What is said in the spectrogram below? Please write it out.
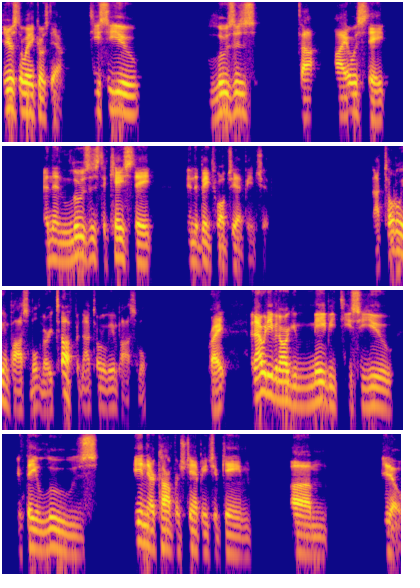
here's the way it goes down TCU loses to Iowa State and then loses to K State in the Big 12 championship. Not totally impossible, very tough, but not totally impossible. Right. And I would even argue maybe TCU, if they lose in their conference championship game, um, you know,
